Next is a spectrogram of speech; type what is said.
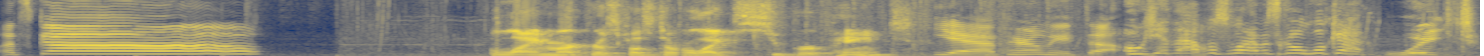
Let's go! Line marker is supposed to like super paint. Yeah, apparently it does. Oh yeah, that was what I was gonna look at. Wait.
